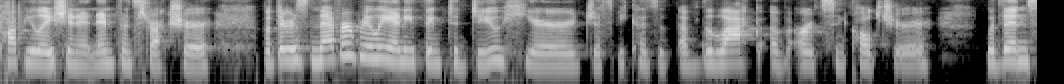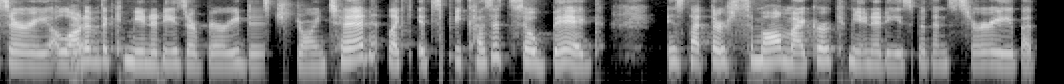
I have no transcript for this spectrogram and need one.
population and infrastructure, but there's never really anything to do here just because of the lack of arts and culture within Surrey. A lot yeah. of the communities are very disjointed. Like it's because it's so big, is that there's small micro communities within Surrey, but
